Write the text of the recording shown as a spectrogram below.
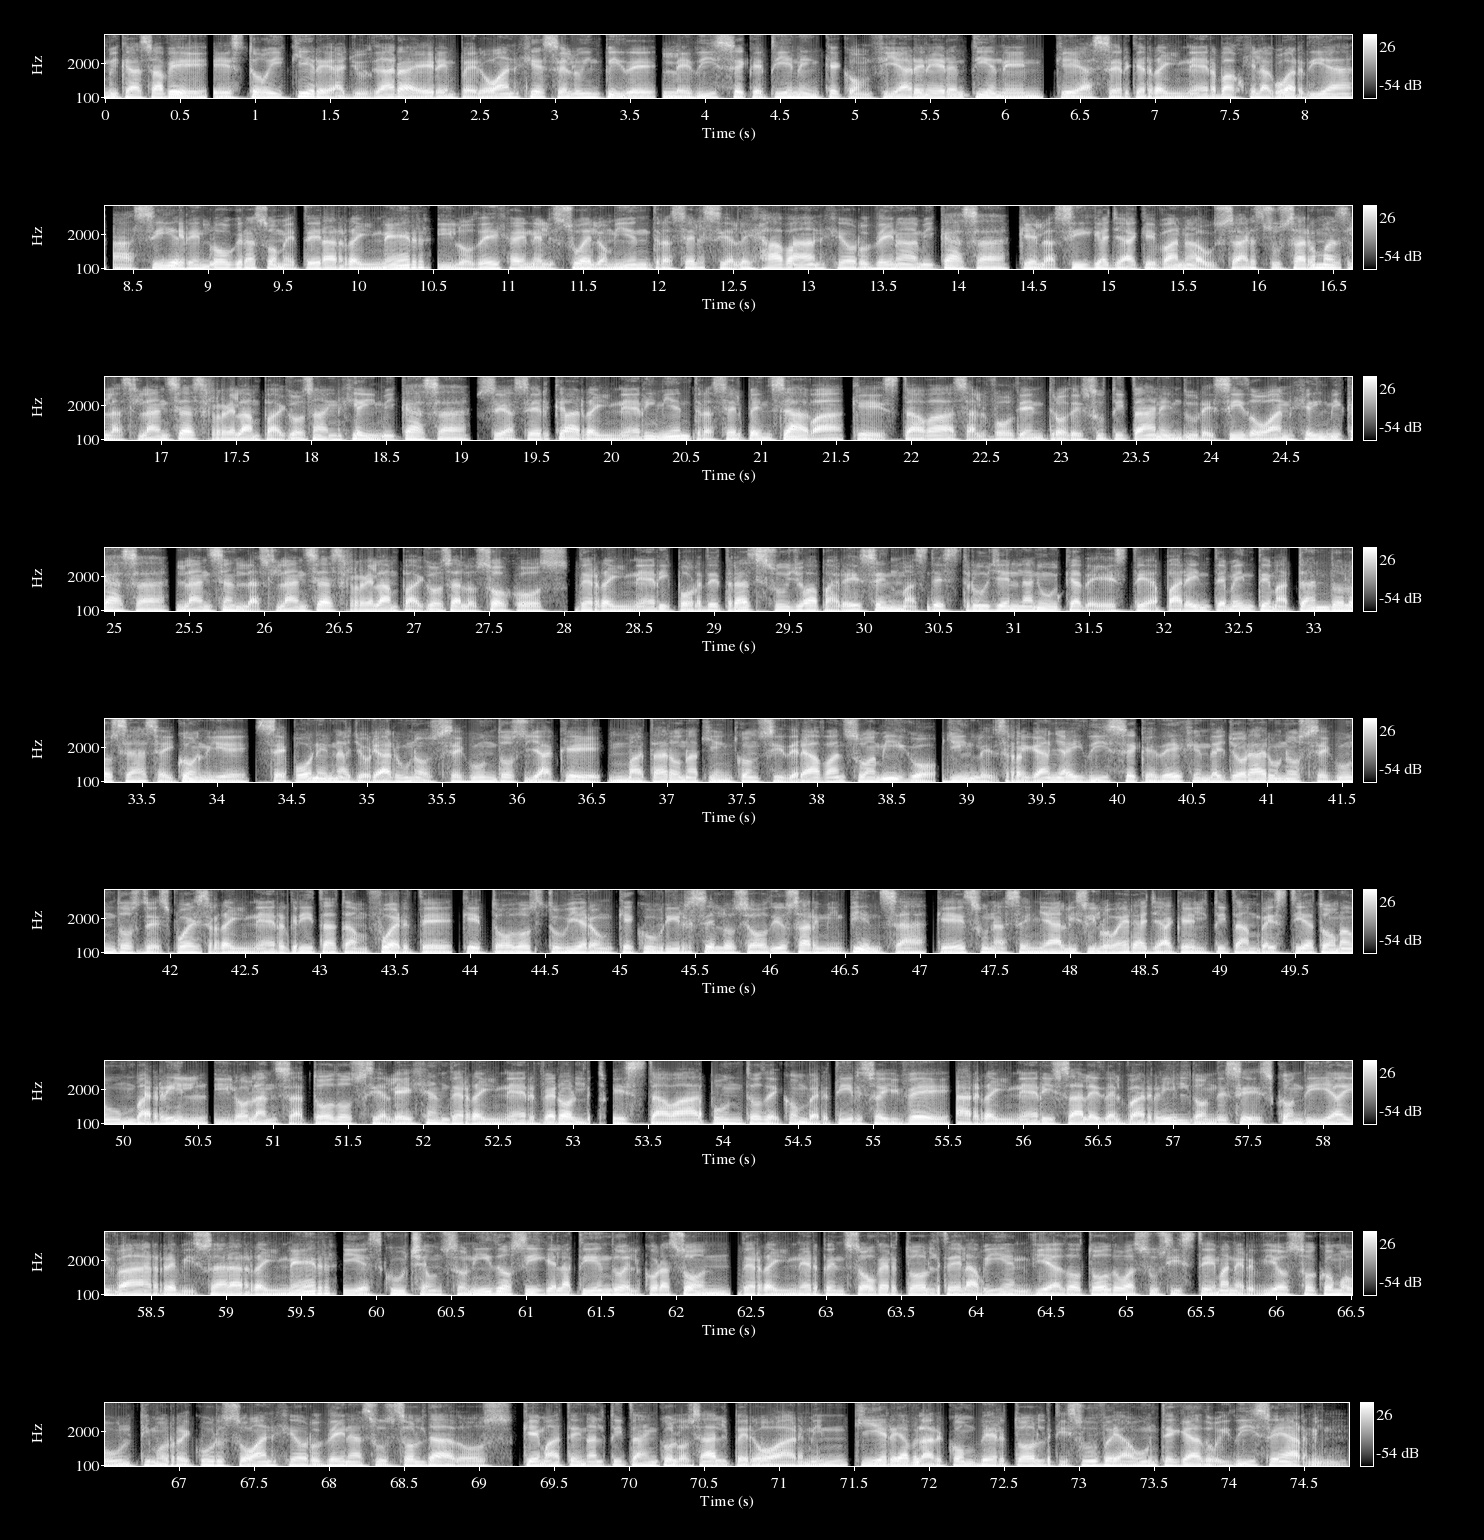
mi casa ve esto y quiere ayudar a Eren pero Ángel se lo impide, le dice que tienen que confiar en Eren tienen que hacer que Reiner baje la guardia, así Eren logra someter a Reiner y lo deja en el suelo mientras él se alejaba. Ángel ordena a mi casa que la siga ya que van a usar sus armas las lanzas relámpagos. Ángel y mi casa se acerca a Reiner y mientras él pensaba que estaba a salvo dentro de su titán endurecido Ángel y mi casa lanzan las lanzas relámpagos a los ojos de Reiner y por detrás suyo aparecen más destruyen la nuca de este aparentemente matándolos a Seikonie, se ponen a llorar unos segundos ya que mataron a quien consideraban su amigo. Jin les regaña y dice que dejen de llorar unos segundos después Reiner grita tan fuerte que todos tuvieron que cubrirse los odios Armin piensa que es una señal y si lo era ya que el titán bestia toma un barril y lo lanza todos se alejan de Reiner Verolt. Estaba a punto de convertirse y ve a Reiner y sale del barril donde se escondía y va a revisar a Reiner y escucha un sonido sigue latiendo el corazón de Reiner pensó Bertolt él había enviado todo a su sistema nervioso como último recurso Ange ordena a sus soldados que maten al titán colosal pero Armin quiere hablar con Bertolt y sube a un tegado y dice Armin.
